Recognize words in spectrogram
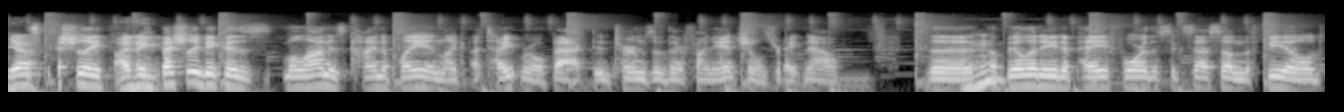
Yeah, Especially, I think especially because Milan is kind of playing like a tightrope act in terms of their financials right now. The Mhm. ability to pay for the success on the field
